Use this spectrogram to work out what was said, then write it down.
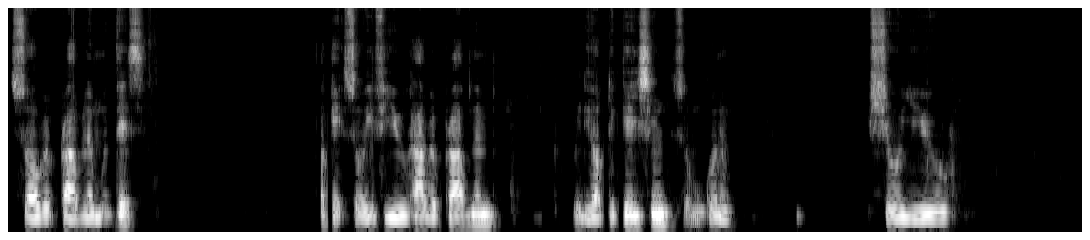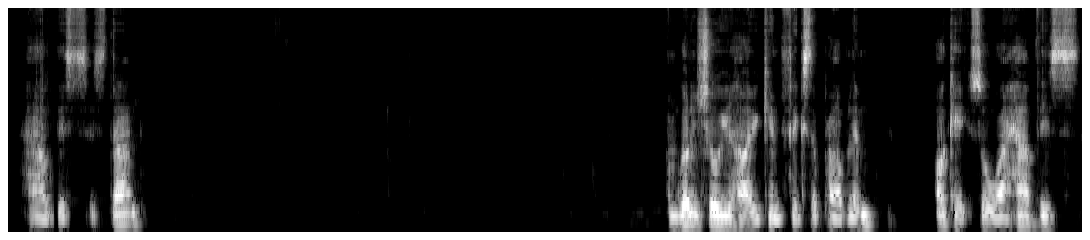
solve a problem with this. Okay, so if you have a problem with the application, so I'm going to show you how this is done. I'm going to show you how you can fix the problem. Okay, so I have this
